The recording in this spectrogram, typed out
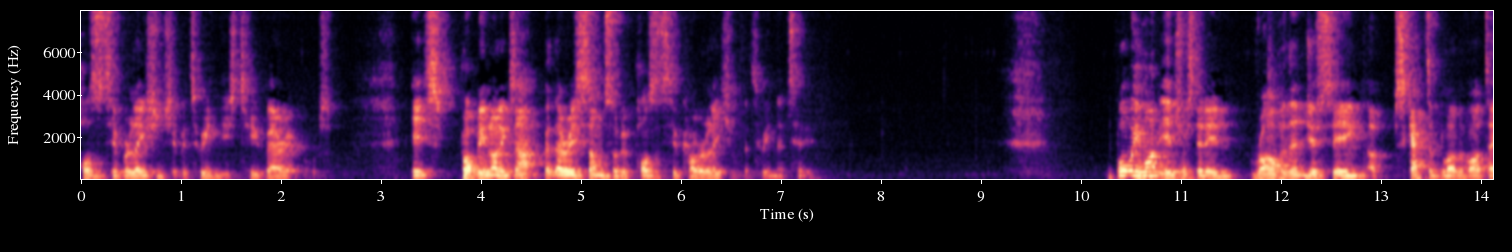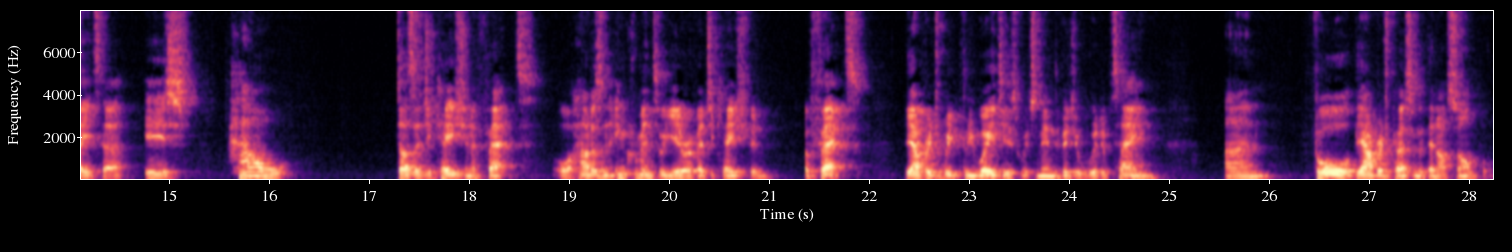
positive relationship between these two variables. It's probably not exact, but there is some sort of positive correlation between the two what we might be interested in, rather than just seeing a scatter plot of our data, is how does education affect, or how does an incremental year of education affect the average weekly wages which an individual would obtain um, for the average person within our sample?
